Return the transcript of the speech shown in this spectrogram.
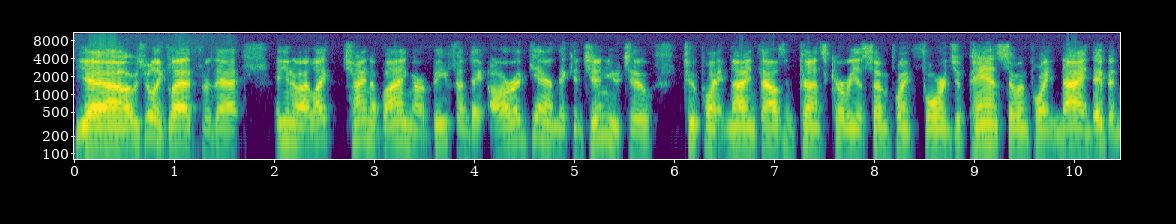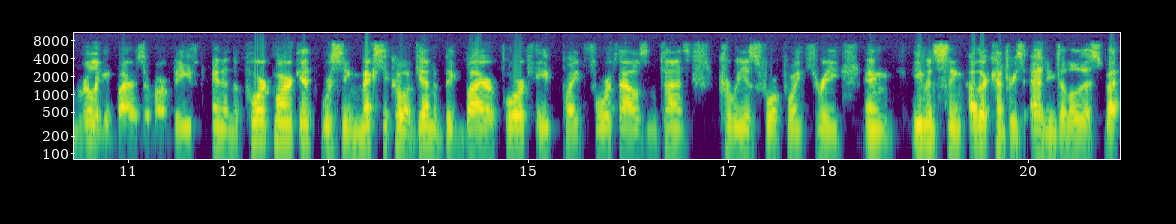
Yeah, I was really glad for that. And, you know, I like China buying our beef, and they are again, they continue to. 2.9 thousand tons, Korea 7.4, and Japan 7.9. They've been really good buyers of our beef. And in the pork market, we're seeing Mexico again, a big buyer of pork, 8.4 thousand tons, Korea's 4.3, and even seeing other countries adding to the list. But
